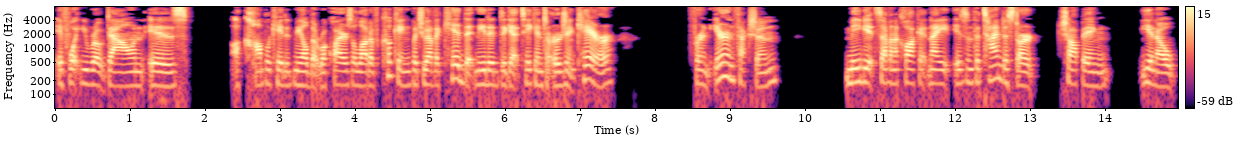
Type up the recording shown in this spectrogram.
if what you wrote down is a complicated meal that requires a lot of cooking, but you have a kid that needed to get taken to urgent care for an ear infection, maybe at seven o'clock at night isn't the time to start chopping, you know,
